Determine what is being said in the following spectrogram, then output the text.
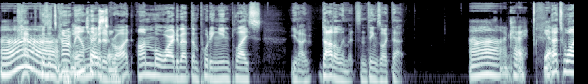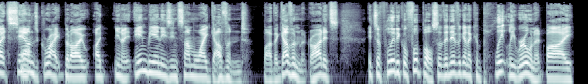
because it's Ah, currently unlimited, right? I'm more worried about them putting in place, you know, data limits and things like that. Ah, okay. Yeah. That's why it sounds great, but I, I, you know, NBN is in some way governed by the government, right? It's it's a political football, so they're never going to completely ruin it by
